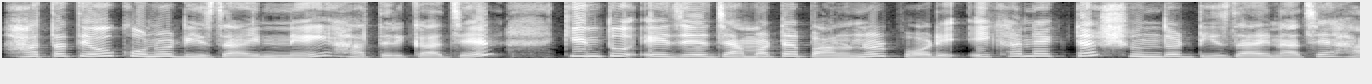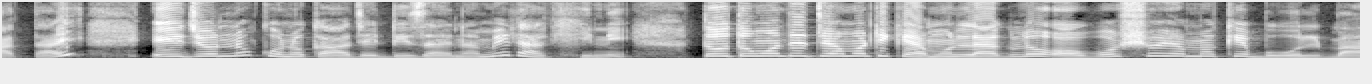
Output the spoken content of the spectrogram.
হাতাতেও কোনো ডিজাইন নেই হাতের কাজের। কিন্তু এই যে জামাটা বানানোর পরে এখানে একটা সুন্দর ডিজাইন আছে হাতায়। এই জন্য কোনো কাজের ডিজাইন আমি রাখিনি। তো তোমাদের জামাটি কেমন লাগল অবশ্যই আমাকে বলবা।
